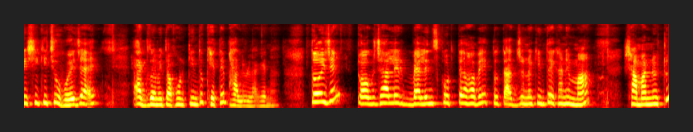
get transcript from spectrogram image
বেশি কিছু হয়ে যায়, একদমই তখন কিন্তু খেতে ভালো লাগে না। তো ওই যে টক ঝালের ব্যালেন্স করতে হবে, তো তার জন্য কিন্তু এখানে মা সামান্য একটু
